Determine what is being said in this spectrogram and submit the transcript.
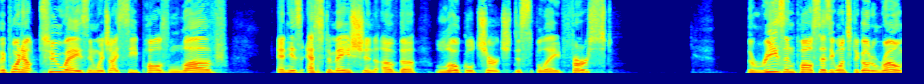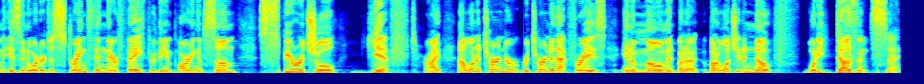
Let me point out two ways in which I see Paul's love and his estimation of the local church displayed. First, the reason Paul says he wants to go to Rome is in order to strengthen their faith through the imparting of some spiritual gift, right? I want to turn to return to that phrase in a moment, but I, but I want you to note what he doesn't say.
